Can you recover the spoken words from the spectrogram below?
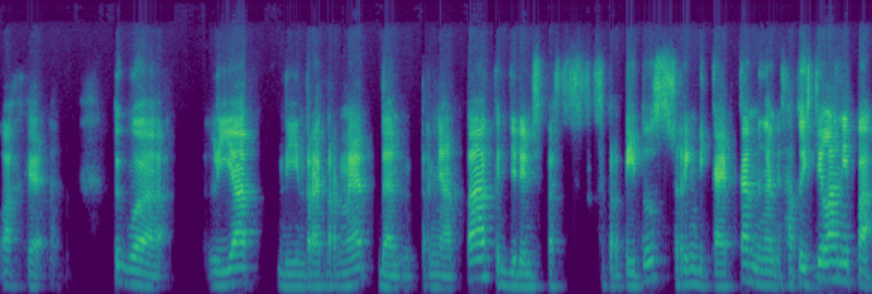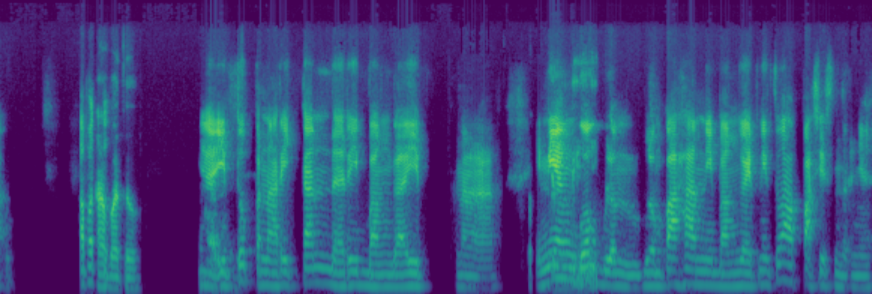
Wah, kayak itu gue lihat di internet dan ternyata kejadian seperti itu sering dikaitkan dengan satu istilah nih Pak. Apa tuh? Apa tuh? Yaitu penarikan dari bank gaib. Nah, ini yang gue belum belum paham nih bank gaib ini tuh apa sih sebenarnya?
